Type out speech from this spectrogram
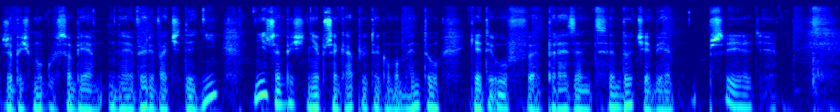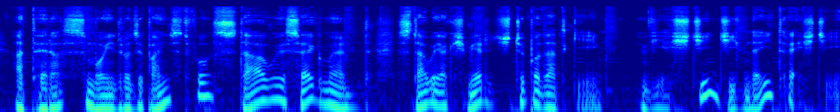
żebyś mógł sobie e, wyrywać dni i żebyś nie przegapił tego momentu, kiedy ów prezent do ciebie przyjedzie. A teraz, moi drodzy Państwo, stały segment, stały jak śmierć czy podatki, wieści dziwnej treści.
